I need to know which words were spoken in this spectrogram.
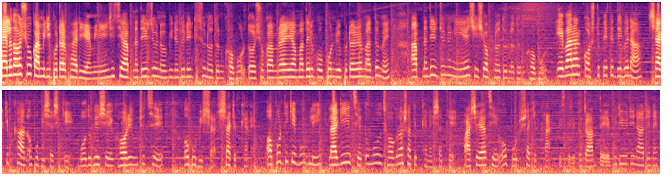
Hello দর্শক, আমি reporter ফারি। আমি নিয়ে এসেছি আপনাদের জন্য বিনোদনের কিছু নতুন খবর। দর্শক আমরা এই আমাদের গোপন রিপোর্টারের মাধ্যমে আপনাদের জন্য নিয়ে এসেছি সব নতুন নতুন খবর। এবার আর কষ্ট পেতে দেবে না শাকিব খান অপু বিশ্বাসকে। বধুবেশে ঘরে উঠেছে অপু বিশ্বাস শাকিব খানের। অপরদিকে বুবলি লাগিয়েছে তুমুল ঝগড়া শাকিব খানের সাথে। পাশে আছে অপুর শাকিব খান। বিস্তারিত জানতে ভিডিওটি না টেনে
